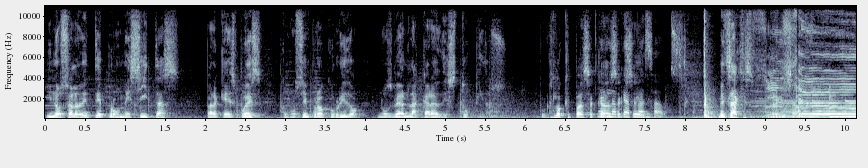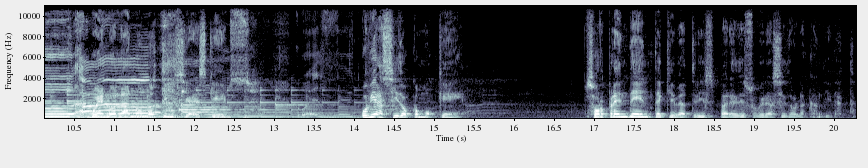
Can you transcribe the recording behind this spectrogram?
y no solamente promesitas para que después, como siempre ha ocurrido, nos vean la cara de estúpidos. Porque es lo que pasa cada es lo que ha sexenio. pasado. Mensajes, regresamos. Bueno, la no noticia es que hubiera sido como que sorprendente que Beatriz Paredes hubiera sido la candidata.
